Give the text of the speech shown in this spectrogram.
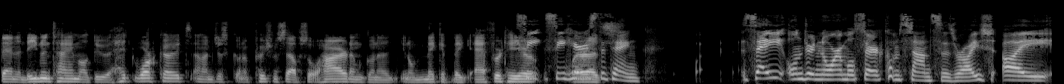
then in the evening time, I'll do a HIIT workout, and I'm just going to push myself so hard. I'm going to, you know, make a big effort here. See, see here's Whereas, the thing. Say under normal circumstances, right? I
